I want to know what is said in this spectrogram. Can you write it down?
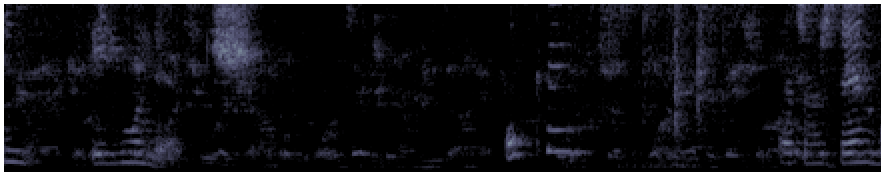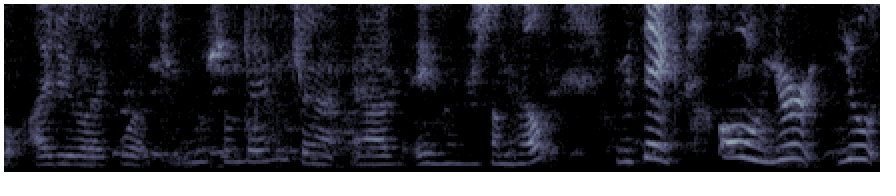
And 81 damage. Okay. That's understandable. I do like what two some damage and I have 800 some health. You think, oh, you're you'll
